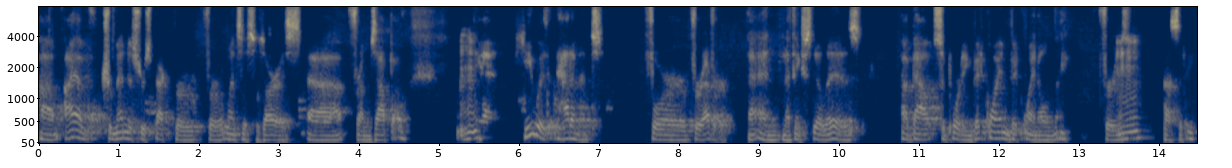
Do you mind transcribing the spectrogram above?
Um, I have tremendous respect for for Wences Casares uh, from Xapo. Mm-hmm. He was adamant for forever, and, and, I think still is, about supporting Bitcoin, Bitcoin only for mm-hmm. custody.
